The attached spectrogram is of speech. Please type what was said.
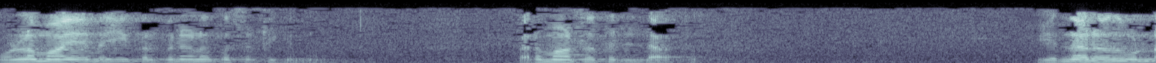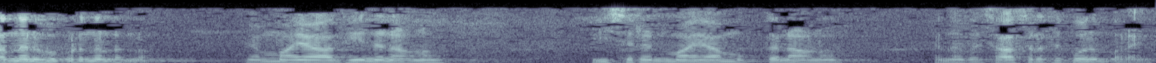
ഉള്ള മായല്ല ഈ കൽപ്പനകളൊക്കെ സൃഷ്ടിക്കുന്നു പരമാർത്ഥത്തിലില്ലാത്ത എന്നാലും അത് ഉണ്ടെന്ന് അനുഭവപ്പെടുന്നുണ്ടല്ലോ. ഞാൻ മായാധീനനാണ് ഈശ്വരൻ മായാമുക്തനാണ് എന്നൊക്കെ ശാസ്ത്രത്തിൽ പോലും പറയും.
